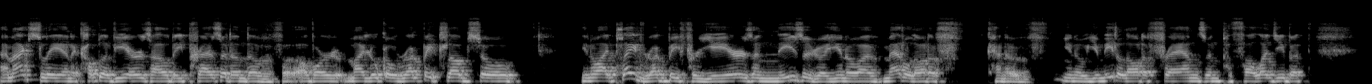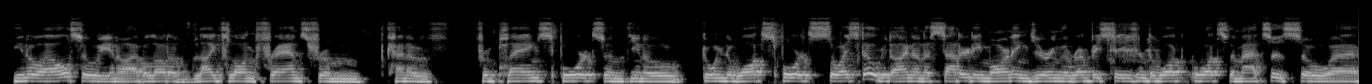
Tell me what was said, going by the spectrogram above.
I'm actually in a couple of years I'll be president of of our my local rugby club. So, you know, I played rugby for years, and these are you know I've met a lot of kind of, you know, you meet a lot of friends in pathology, but, you know, I also, you know, I have a lot of lifelong friends from kind of from playing sports and you know going to watch sports. So I still go down on a Saturday morning during the rugby season to watch, watch the matches. So uh,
